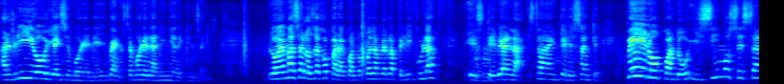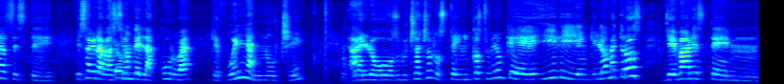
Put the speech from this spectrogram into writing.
al río y ahí se muere, bueno, se muere la niña de 15 años. Lo demás se los dejo para cuando puedan ver la película, este, véanla, está interesante. Pero cuando hicimos esas, este, esa grabación de la curva, que fue en la noche, a los muchachos, los técnicos, tuvieron que ir y en kilómetros llevar este mm,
